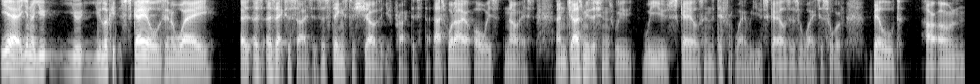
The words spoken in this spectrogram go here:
yeah you know you you you look at scales in a way as, as exercises, as things to show that you've practiced. That's what I always noticed. And jazz musicians, we we use scales in a different way. We use scales as a way to sort of build our own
